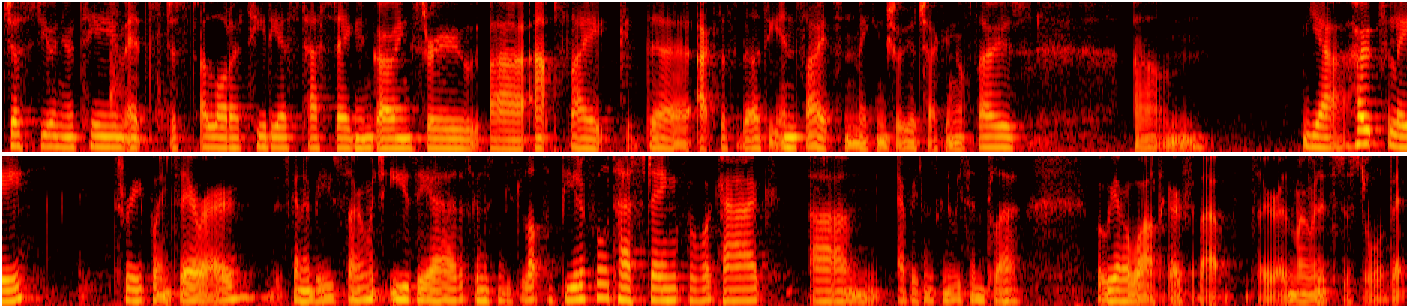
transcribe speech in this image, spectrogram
just you and your team, it's just a lot of tedious testing and going through uh, apps like the accessibility insights and making sure you're checking off those. Um, yeah, hopefully 3.0 it's going to be so much easier. There's going to be lots of beautiful testing for WCAG. Um, everything's going to be simpler but we have a while to go for that. So at the moment, it's just all a bit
